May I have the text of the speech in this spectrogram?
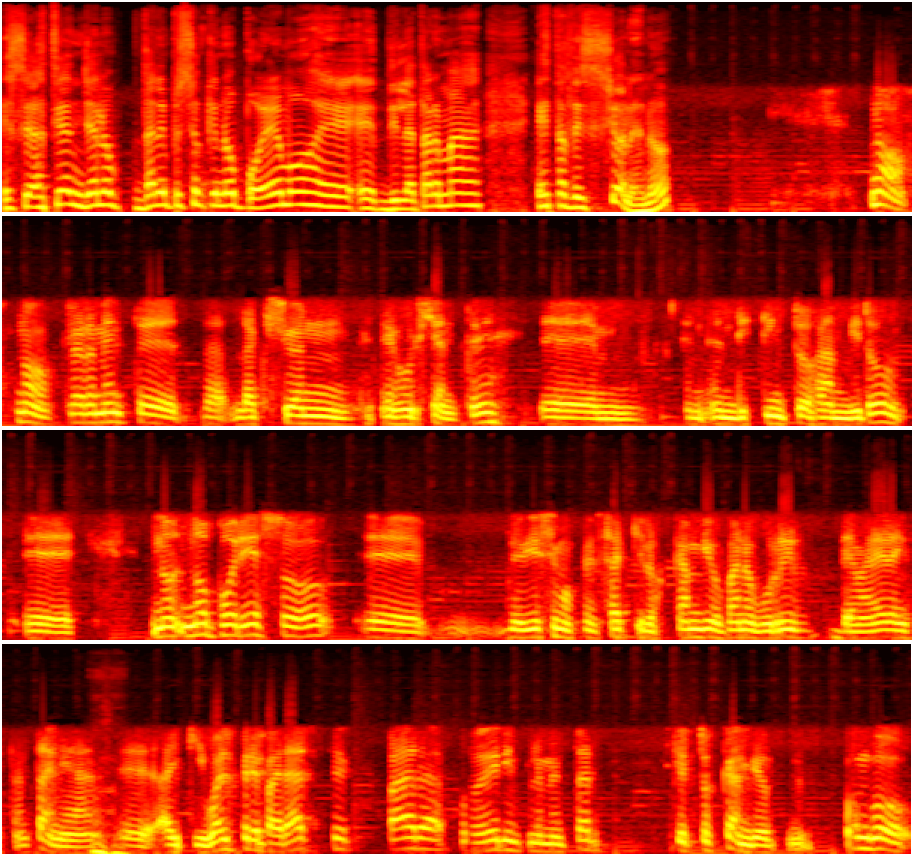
eh, Sebastián, ya no da la impresión que no podemos eh, eh, dilatar más estas decisiones, ¿no? No, no, claramente la, la acción es urgente eh, en, en distintos ámbitos. Eh, no, no por eso eh, debiésemos pensar que los cambios van a ocurrir de manera instantánea. Hay que igual prepararse para poder implementar ciertos cambios. Pongo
